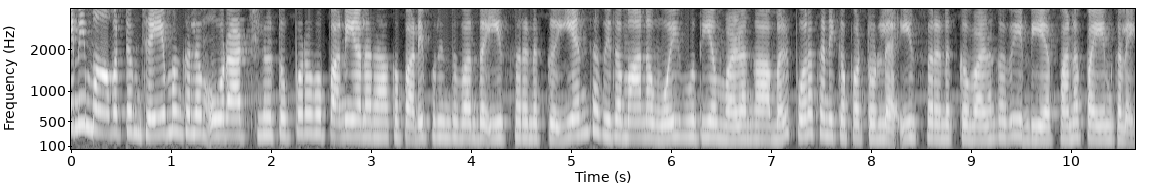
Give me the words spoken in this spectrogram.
தேனி மாவட்டம் ஜெயமங்கலம் ஊராட்சியில் துப்புரவு பணியாளராக பணிபுரிந்து வந்த ஈஸ்வரனுக்கு எந்த விதமான ஓய்வூதியம் வழங்காமல் புறக்கணிக்கப்பட்டுள்ள ஈஸ்வரனுக்கு வழங்க வேண்டிய பண பயன்களை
